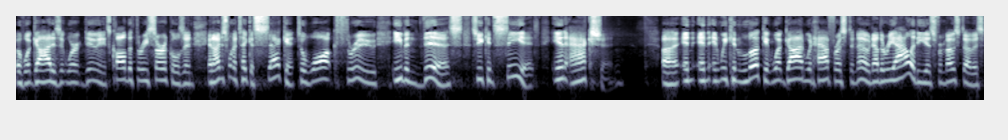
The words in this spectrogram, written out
of what God is at work doing. It's called the Three Circles. And, and I just want to take a second to walk through even this so you can see it in action. Uh, and, and, and we can look at what God would have for us to know. Now, the reality is for most of us,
